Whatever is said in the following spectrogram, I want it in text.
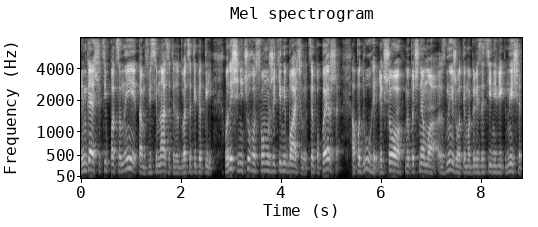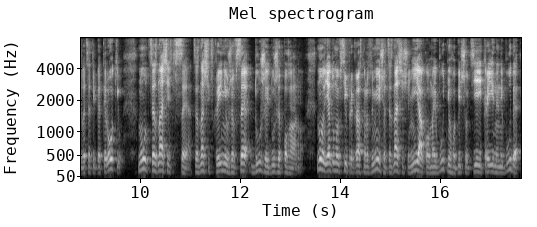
Він каже, що ці пацани там з 18 до 25, вони ще нічого в своєму житті не бачили. Це по-перше. А по-друге, якщо ми почнемо знижувати мобілізаційний вік нижче 25 років, ну це значить все. Це значить в країні вже все дуже і дуже погано. Ну я думаю, всі прекрасно розуміють, що це значить, що ніякого майбутнього більше в цієї країни не буде,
